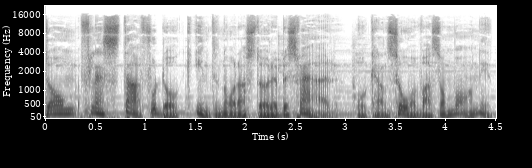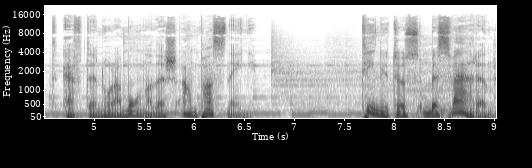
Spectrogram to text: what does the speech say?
De flesta får dock inte några större besvär och kan sova som vanligt efter några månaders anpassning. Tinnitusbesvären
